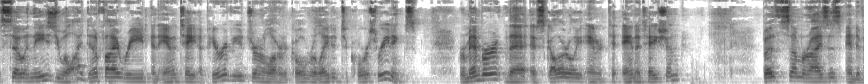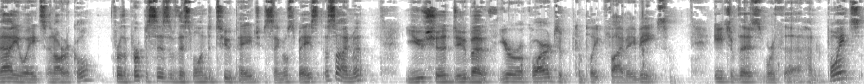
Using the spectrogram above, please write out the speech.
So in these, you will identify, read, and annotate a peer-reviewed journal article related to course readings. Remember that a scholarly annotation both summarizes and evaluates an article. For the purposes of this one to two page single-spaced assignment, you should do both. You're required to complete five ABs. Each of those is worth 100 points.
